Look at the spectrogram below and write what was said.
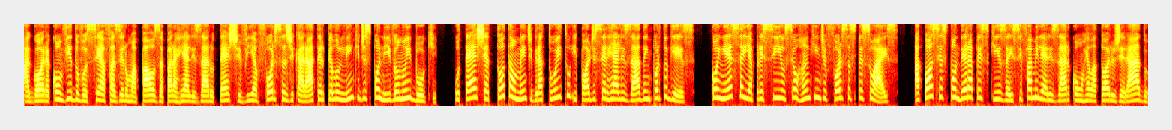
Agora convido você a fazer uma pausa para realizar o teste via Forças de Caráter pelo link disponível no e-book. O teste é totalmente gratuito e pode ser realizado em português. Conheça e aprecie o seu ranking de forças pessoais. Após responder à pesquisa e se familiarizar com o relatório gerado,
